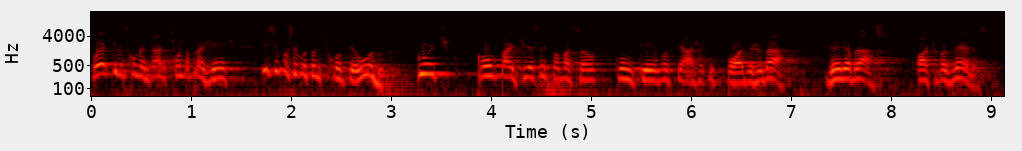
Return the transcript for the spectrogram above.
Põe aqui nos comentários, conta pra gente. E se você gostou desse conteúdo, curte, compartilhe essa informação com quem você acha que pode ajudar. Grande abraço, ótimas vendas!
